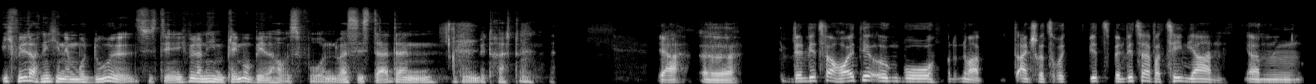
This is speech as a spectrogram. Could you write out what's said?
ich will doch nicht in einem Modulsystem, ich will doch nicht im Playmobil-Haus wohnen. Was ist da dein, dein Betrachtung? Ja, äh, wenn wir zwar heute irgendwo, oder nochmal, einen Schritt zurück, wenn wir zwar vor zehn Jahren ähm,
